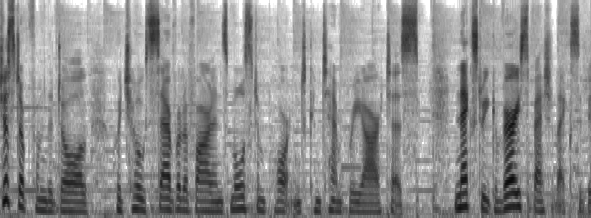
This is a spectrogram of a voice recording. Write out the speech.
just up from the Dáil, which hosts several of Ireland's most important contemporary artists. Next week, a very special exhibition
